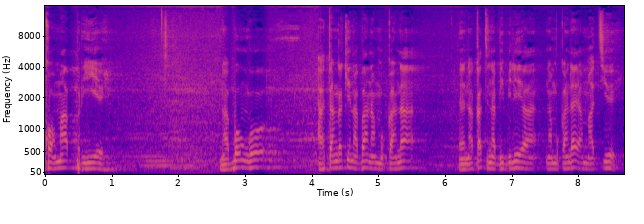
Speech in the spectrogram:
koma prie na bongo atangaki na bana mokanda eh, na kati na bibilia na mokanda ya matthieu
